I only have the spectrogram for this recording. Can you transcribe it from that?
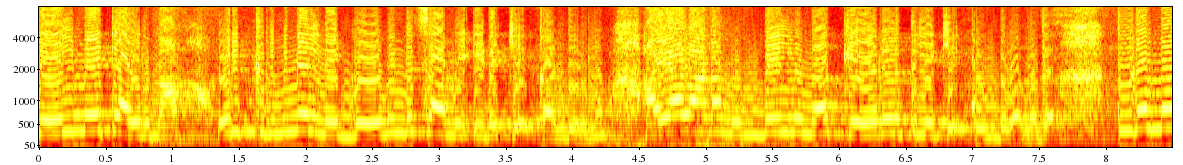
ജയിൽമേറ്റ് ആയിരുന്ന ഒരു ക്രിമിനലിനെ ഗോവിന്ദസ്വാമി ഇടയ്ക്ക് കണ്ടിരുന്നു. അയാളാണ് മുംബൈയിൽ നിന്ന് കേരളത്തിലേക്ക് കൊണ്ടുവന്നത്. തുടർന്ന്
